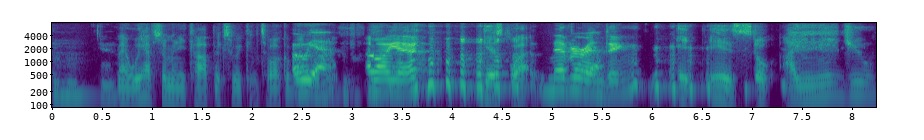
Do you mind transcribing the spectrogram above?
Mm-hmm. Yeah. Man, we have so many topics we can talk oh, about. Oh yeah. oh yeah. Guess what? Never ending. it is. So I need you,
